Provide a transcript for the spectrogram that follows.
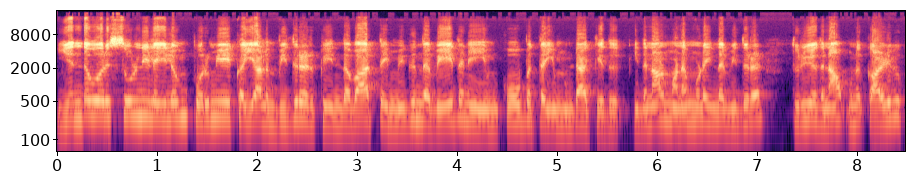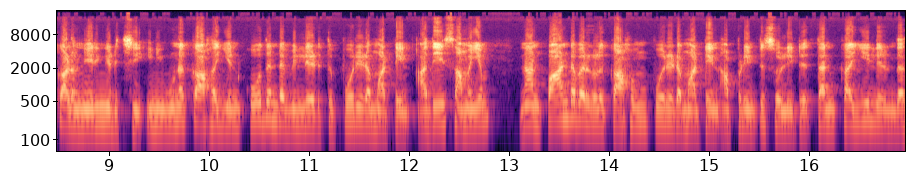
எந்த ஒரு சூழ்நிலையிலும் பொறுமையை கையாளும் விதுரருக்கு இந்த வார்த்தை மிகுந்த வேதனையும் கோபத்தையும் உண்டாக்கியது. இதனால் மனமுடைந்த விதுரர் துரியோதனா உனக்கு அழிவு காலம் நெருங்கிடுச்சு. இனி உனக்காக என் கோதண்ட வில்லு எடுத்து போரிட மாட்டேன். அதே சமயம் நான் பாண்டவர்களுக்காகவும் போரிட மாட்டேன் அப்படின்ட்டு சொல்லிட்டு தன் கையில் இருந்த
